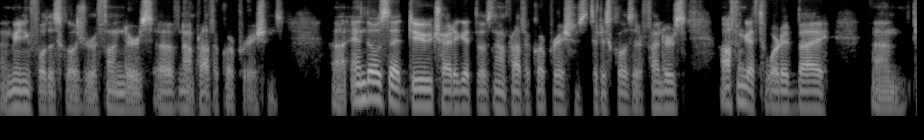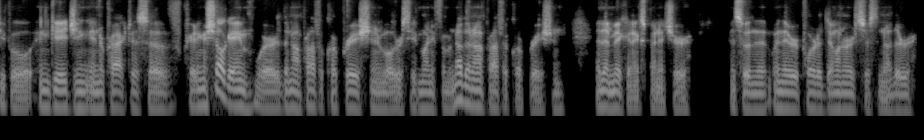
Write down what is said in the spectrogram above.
a meaningful disclosure of funders of nonprofit corporations. Uh, and those that do try to get those nonprofit corporations to disclose their funders often get thwarted by um, people engaging in a practice of creating a shell game where the nonprofit corporation will receive money from another nonprofit corporation and then make an expenditure. And so when they report a donor, it's just another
